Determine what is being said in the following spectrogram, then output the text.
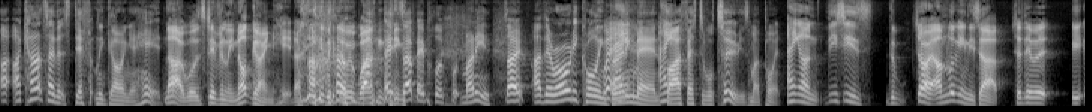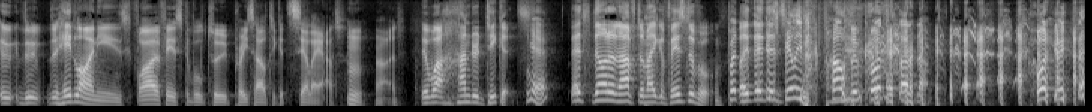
I, I can't say that it's definitely going ahead. No, well, it's definitely not going ahead. one thing. some people have put money in. So uh, they're already calling Wait, Burning hang- Man hang- Fire Festival 2, is my point. Hang on, this is the. Sorry, I'm looking this up. So there were. i- i- The the headline is Fire Festival 2 pre-sale tickets sell out. Right. There were 100 tickets. Hmm. Yeah. That's not enough to make a festival. But Like, that- it's that's- Billy McFarland, of course it's not enough. what do you say?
